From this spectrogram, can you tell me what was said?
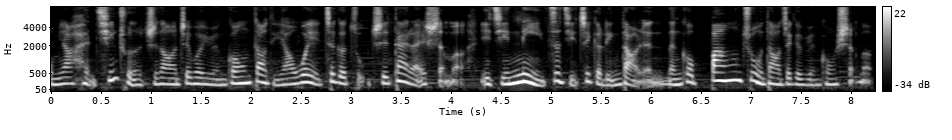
我们要很清楚的知道这位员工到底要为这个组织带来什么，以及你自己这个领导人能够帮助到这个员工什么。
